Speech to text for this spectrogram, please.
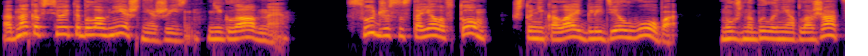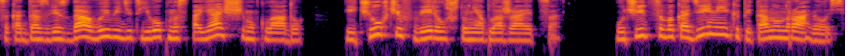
Однако все это была внешняя жизнь, не главное. Суть же состояла в том, что Николай глядел в оба. Нужно было не облажаться, когда звезда выведет его к настоящему кладу, и Чухчев верил, что не облажается. Учиться в академии капитану нравилось.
